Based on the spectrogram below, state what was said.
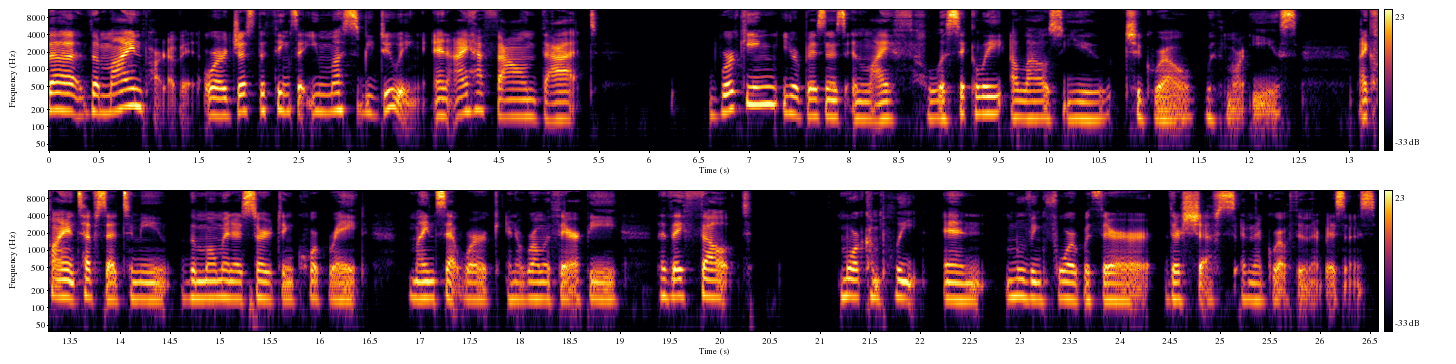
the the mind part of it or just the things that you must be doing. And I have found that working your business and life holistically allows you to grow with more ease. My clients have said to me the moment I started to incorporate mindset work and aromatherapy that they felt more complete in moving forward with their their shifts and their growth in their business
